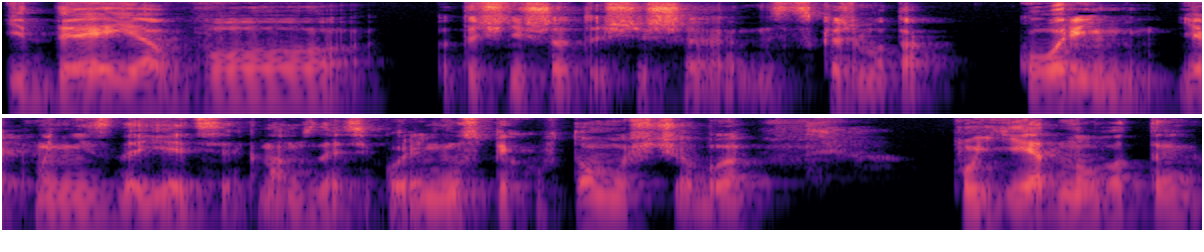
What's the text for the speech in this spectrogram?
ідея в точніше, точніше, скажімо так, корінь, як мені здається, як нам здається, корінь успіху в тому, щоб поєднувати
